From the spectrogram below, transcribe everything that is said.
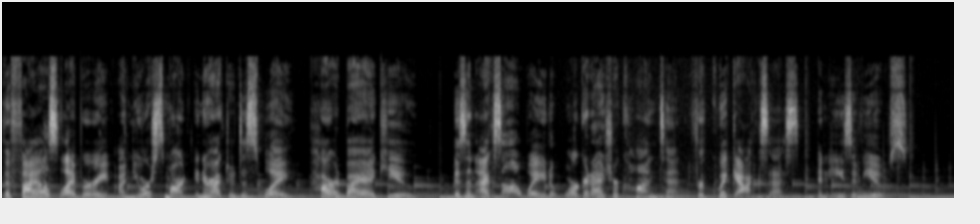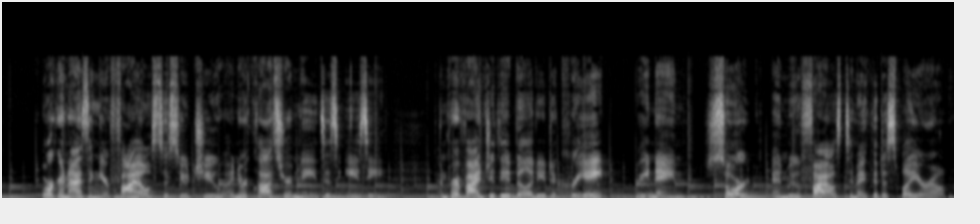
The Files library on your smart interactive display, powered by IQ, is an excellent way to organize your content for quick access and ease of use. Organizing your files to suit you and your classroom needs is easy and provides you the ability to create, rename, sort, and move files to make the display your own.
